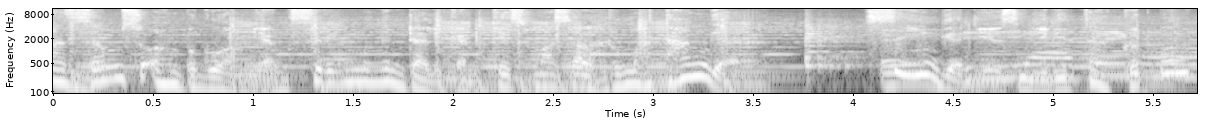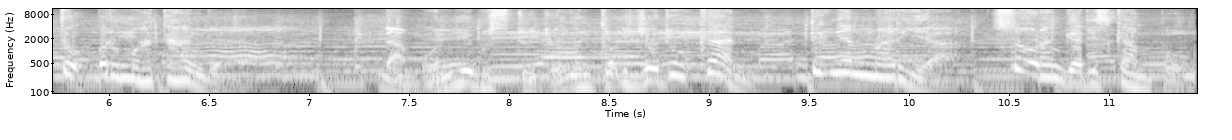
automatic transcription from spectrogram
Azam seorang peguam yang sering mengendalikan kes masalah rumah tangga. Sehingga dia sendiri takut untuk berumah tangga. Namun dia bersetuju untuk dijodohkan dengan Maria, seorang gadis kampung.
